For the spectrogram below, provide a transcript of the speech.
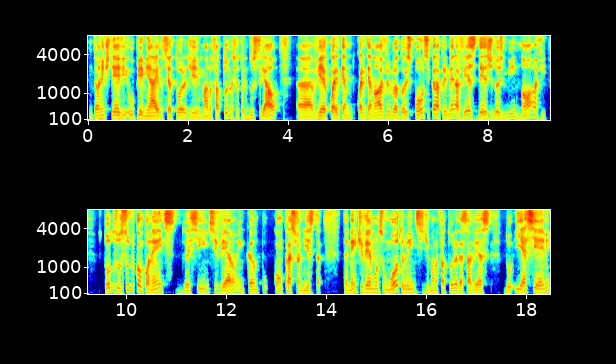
Então, a gente teve o PMI do setor de manufatura, no setor industrial, uh, via 49,2 pontos, e pela primeira vez desde 2009, todos os subcomponentes desse índice vieram em campo contracionista. Também tivemos um outro índice de manufatura, dessa vez do ISM,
